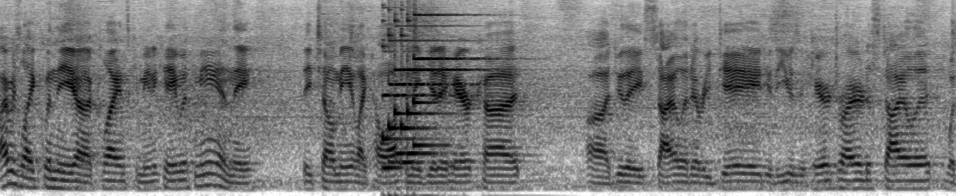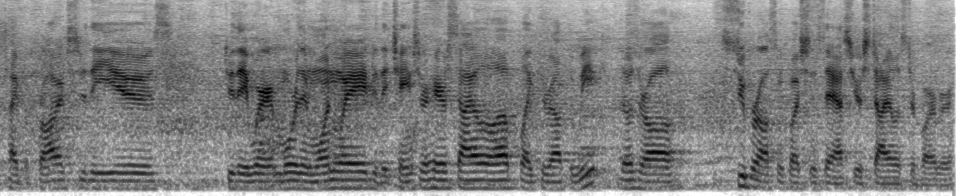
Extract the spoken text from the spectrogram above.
I always like when the uh, clients communicate with me and they, they tell me like how often they get a haircut, uh, do they style it every day? Do they use a hair dryer to style it? What type of products do they use? Do they wear it more than one way? Do they change their hairstyle up like throughout the week? Those are all super awesome questions to ask your stylist or barber.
